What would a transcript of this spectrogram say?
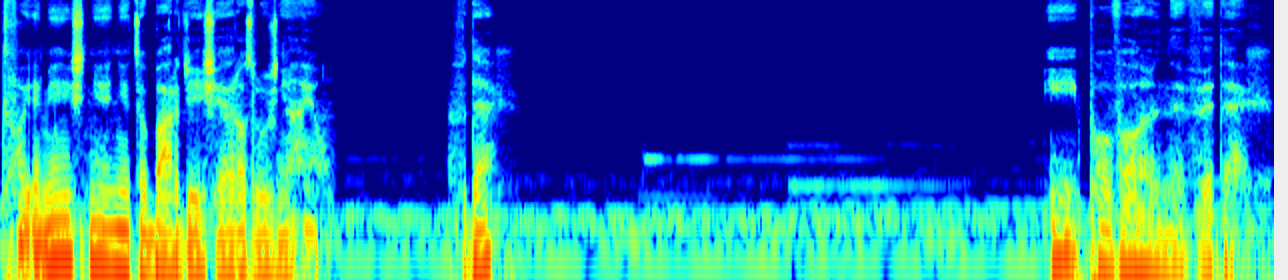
Twoje mięśnie nieco bardziej się rozluźniają. Wdech powolny wydech.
